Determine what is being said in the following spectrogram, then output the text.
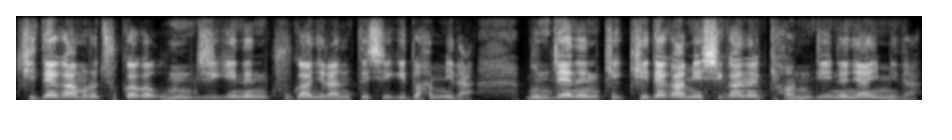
기대감으로 주가가 움직이는 구간이라는 뜻이기도 합니다. 문제는 그 기대감이 시간을 견디느냐입니다.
